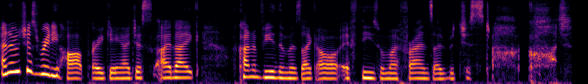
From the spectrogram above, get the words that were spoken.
and it was just really heartbreaking. I just, I like, I kind of view them as like, oh, if these were my friends, I would just, oh God,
